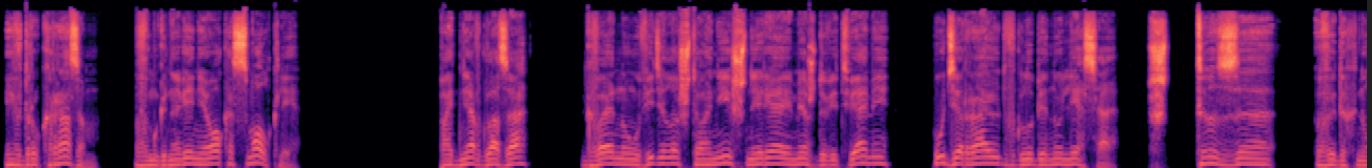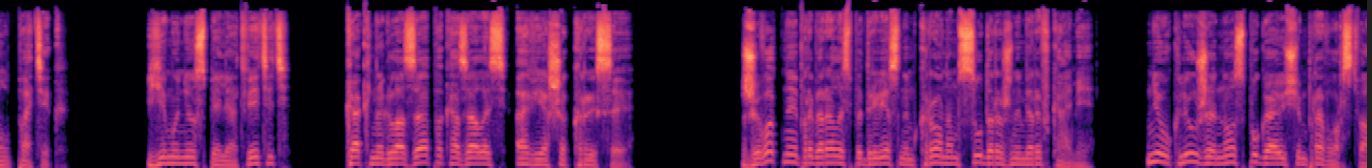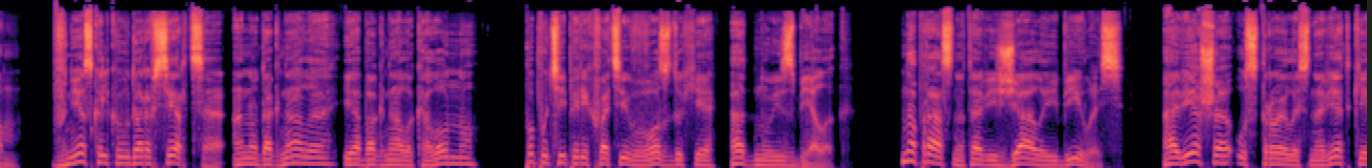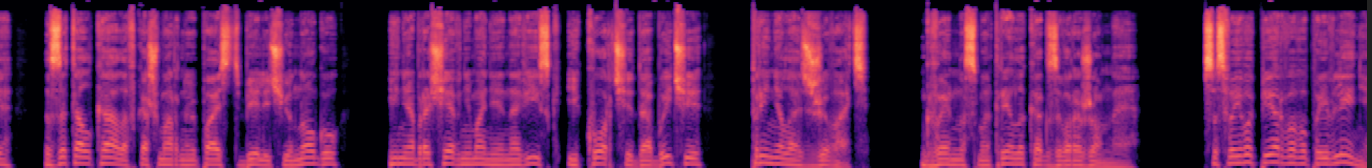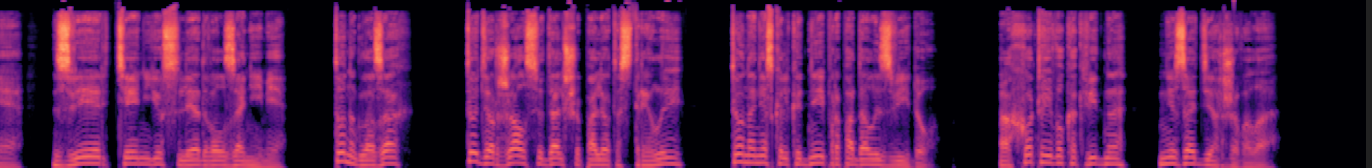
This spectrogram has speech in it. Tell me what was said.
и вдруг разом, в мгновение ока, смолкли. Подняв глаза, Гвенна увидела, что они, шныряя между ветвями, удирают в глубину леса. «Что за...» — выдохнул Патик. Ему не успели ответить, как на глаза показалась овеша крысы. Животное пробиралось по древесным кронам судорожными рывками, неуклюже, но с пугающим проворством. В несколько ударов сердца оно догнало и обогнало колонну, по пути перехватив в воздухе одну из белок. Напрасно та визжала и билась, а Веша устроилась на ветке, затолкала в кошмарную пасть беличью ногу и, не обращая внимания на виск и корчи добычи, принялась жевать. Гвенна смотрела, как завороженная. Со своего первого появления зверь тенью следовал за ними. То на глазах, то держался дальше полета стрелы, то на несколько дней пропадал из виду. Охота его, как видно, не задерживала.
